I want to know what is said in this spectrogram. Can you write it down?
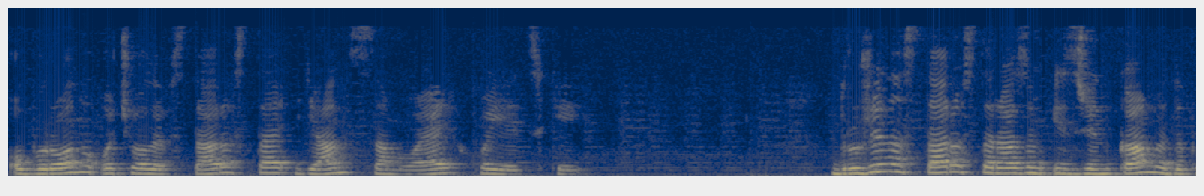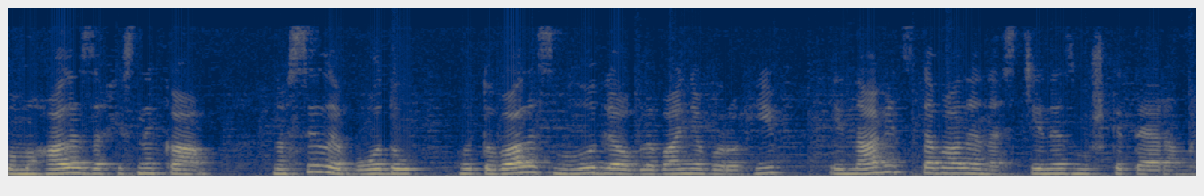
Оборону очолив староста Ян Самуель Хоєцький. Дружина староста разом із жінками допомагали захисникам, носили воду, готували смолу для обливання ворогів і навіть ставали на стіни з мушкетерами.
